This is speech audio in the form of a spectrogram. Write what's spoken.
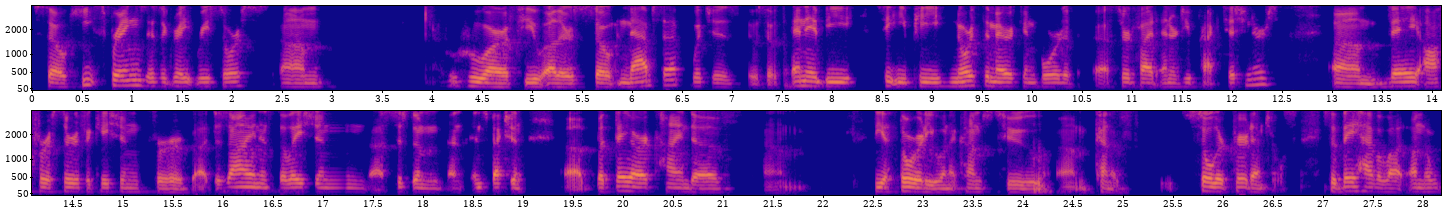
so Heat Springs is a great resource. Um, who are a few others. So NABCEP, which is so it's NABCEP, North American Board of uh, Certified Energy Practitioners. Um, they offer a certification for uh, design, installation, uh, system and inspection, uh, but they are kind of um, the authority when it comes to um, kind of solar credentials. So they have a lot on the,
